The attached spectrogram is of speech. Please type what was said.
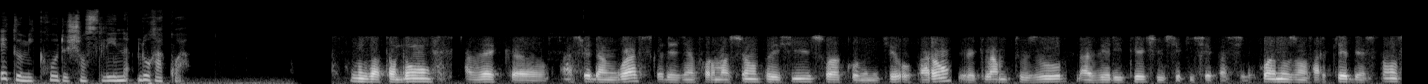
est au micro de Chanceline Louraquois. Nous attendons avec euh, assez d'angoisse que des informations précises soient communiquées aux parents qui réclament toujours la vérité sur ce qui s'est passé. Pourquoi nous en parquet d'instance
